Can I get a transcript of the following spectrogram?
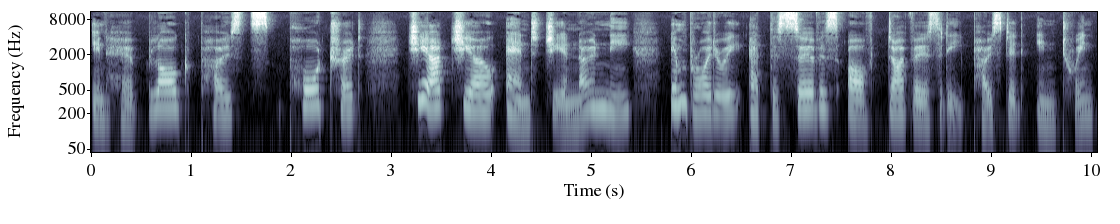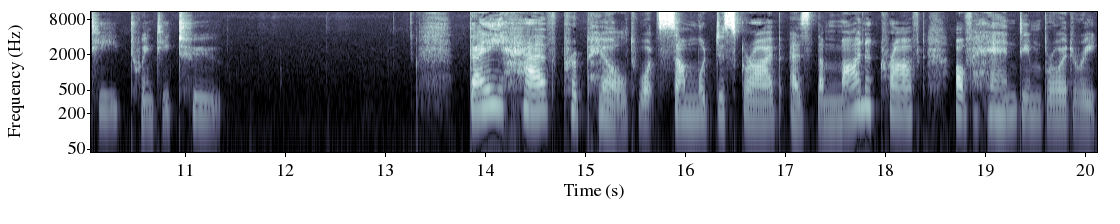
in her blog posts Portrait, Chiachio and Giannone Embroidery at the Service of Diversity, posted in 2022. They have propelled what some would describe as the minor craft of hand embroidery,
